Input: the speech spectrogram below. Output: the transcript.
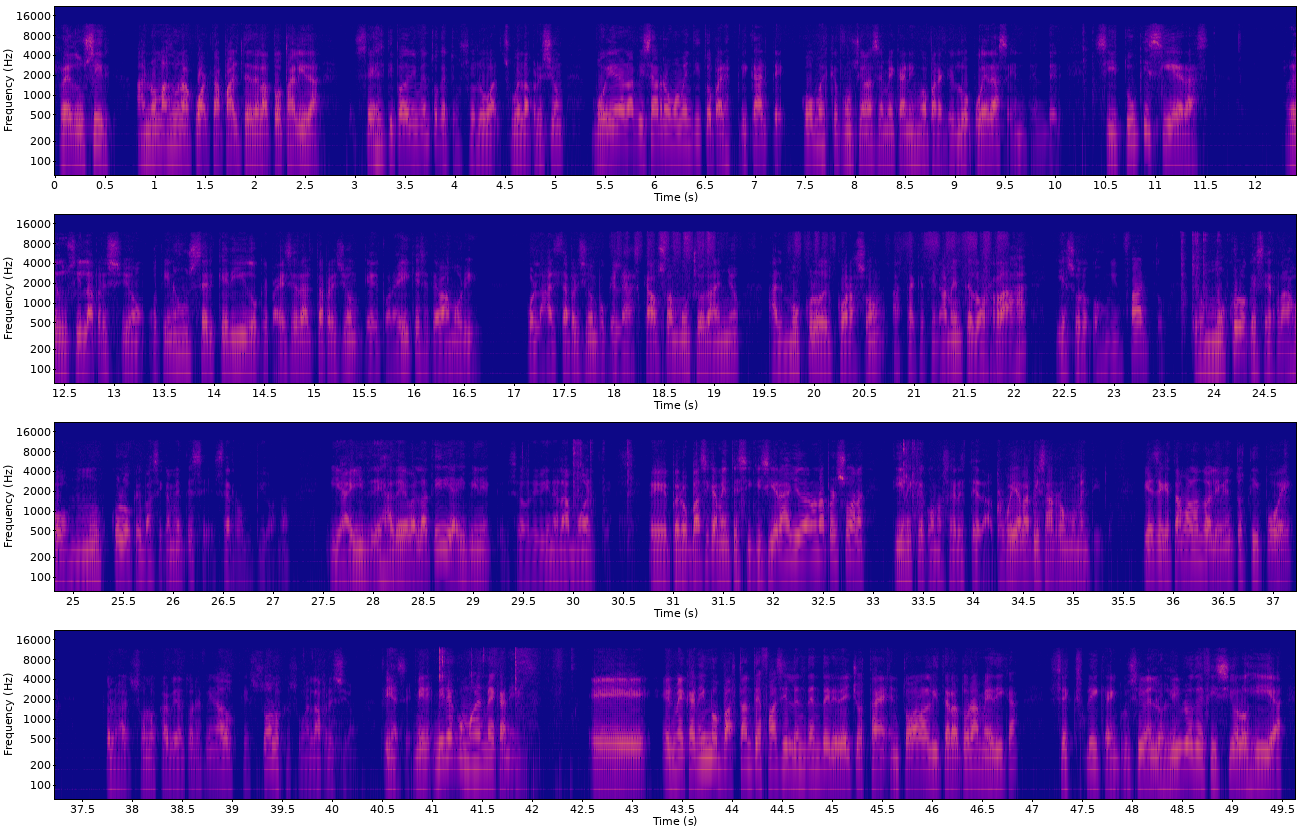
reducir a no más de una cuarta parte de la totalidad. Ese es el tipo de alimento que te sube la presión. Voy a ir a la pizarra un momentito para explicarte cómo es que funciona ese mecanismo para que lo puedas entender. Si tú quisieras reducir la presión o tienes un ser querido que padece de alta presión, que por ahí que se te va a morir por la alta presión porque le causa mucho daño al músculo del corazón hasta que finalmente lo raja y eso lo coge un infarto. Es un músculo que se rajó, un músculo que básicamente se, rompió, ¿no? Y ahí deja de latir y ahí viene, sobreviene la muerte. Eh, pero básicamente, si quisieras ayudar a una persona, tienes que conocer este dato. Voy a la pizarra un momentito. Fíjense que estamos hablando de alimentos tipo E, que son los carbohidratos refinados, que son los que suben la presión. Fíjense, mire, mire cómo es el mecanismo. Eh, el mecanismo es bastante fácil de entender y de hecho está en toda la literatura médica, se explica, inclusive en los libros de fisiología,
